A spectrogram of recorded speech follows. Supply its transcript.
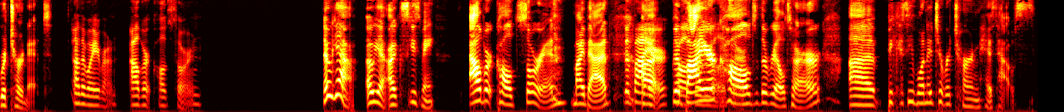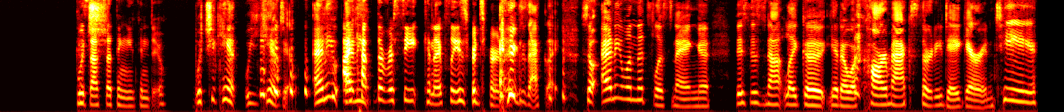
return it. Other way around. Albert called Soren. Oh yeah. Oh yeah. Uh, excuse me. Albert called Soren. My bad. the buyer. Uh, the buyer the called the realtor uh, because he wanted to return his house. Which that's the thing you can do. Which you can't. You can't do. Any. I kept the receipt. Can I please return it? exactly. So anyone that's listening, this is not like a you know a CarMax thirty day guarantee.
